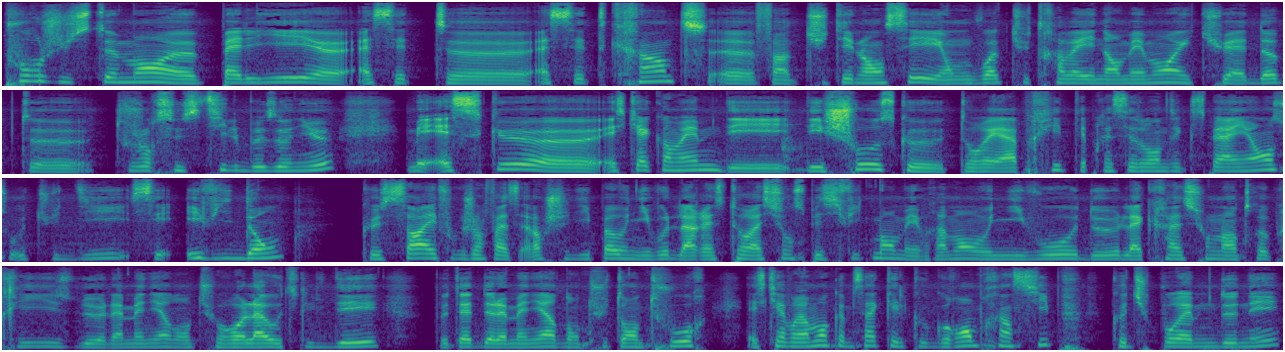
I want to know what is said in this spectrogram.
pour justement euh, pallier euh, à, cette, euh, à cette crainte, enfin, tu t'es lancé et on voit que tu travailles énormément et que tu adoptes toujours ce style besogneux. Mais est-ce que est-ce qu'il y a quand même des, des choses que tu aurais appris de tes précédentes expériences où tu dis c'est évident que ça, il faut que j'en fasse? Alors, je te dis pas au niveau de la restauration spécifiquement, mais vraiment au niveau de la création de l'entreprise, de la manière dont tu out l'idée, peut-être de la manière dont tu t'entoures. Est-ce qu'il y a vraiment comme ça quelques grands principes que tu pourrais me donner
